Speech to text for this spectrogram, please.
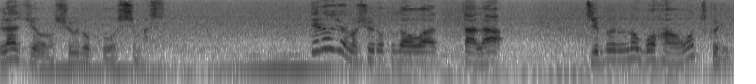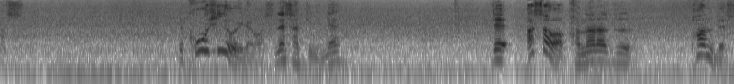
ラジオの収録をします。でラジオの収録が終わったら自分のご飯を作ります。でコーヒーを入れますね先にね。で朝は必ずパンです。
